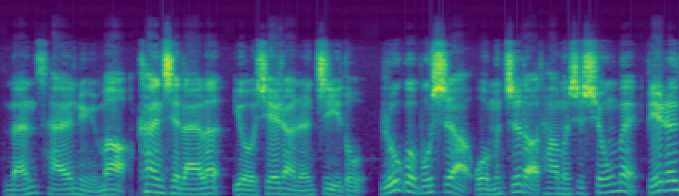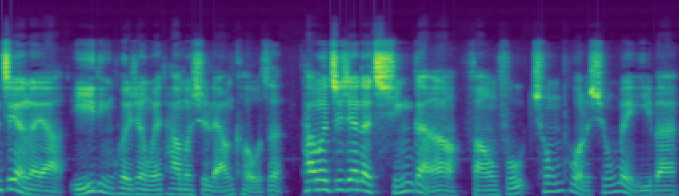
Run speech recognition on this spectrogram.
男才女貌，看起来呢有些让人嫉妒。如果不是啊，我们知道他们是兄妹，别人见了呀，一定会认为他们是两口子。他们之间的情感啊，仿佛冲破了兄妹一般，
